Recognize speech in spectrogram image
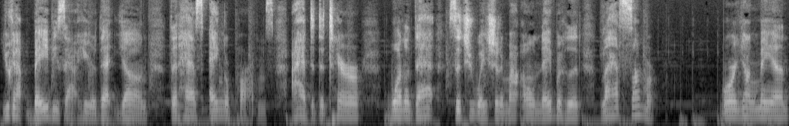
You got babies out here that young that has anger problems. I had to deter one of that situation in my own neighborhood last summer, where a young man,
